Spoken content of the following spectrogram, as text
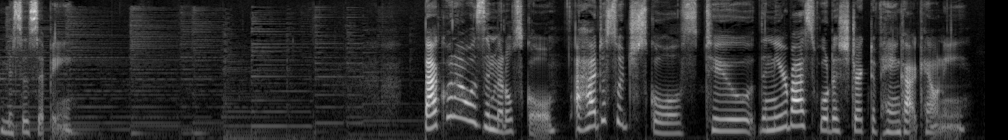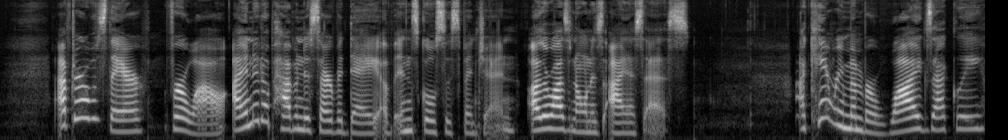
Mississippi. In middle school, I had to switch schools to the nearby school district of Hancock County. After I was there for a while, I ended up having to serve a day of in school suspension, otherwise known as ISS. I can't remember why exactly,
